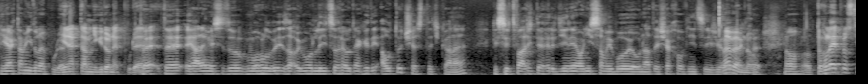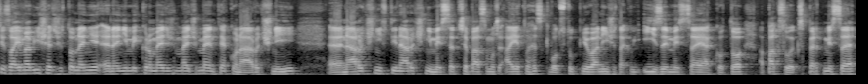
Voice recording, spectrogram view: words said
Jinak tam nikdo nepůjde. Jinak tam nikdo nepůjde. To je, to je, já nevím, jestli to mohlo by zaujmout lidi, co hrajou nějaké ty autočest teďka, ne? Když si tváříte hrdiny a oni sami bojují na té šachovnici, že jo? Nevím, no. no, no. Tohle je prostě zajímavý, že, že to není, není micromanagement jako náročný. Eh, náročný v ty náročné mise třeba samozřejmě, a je to hezky odstupňovaný, že takový easy mise jako to, a pak jsou expert mise,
